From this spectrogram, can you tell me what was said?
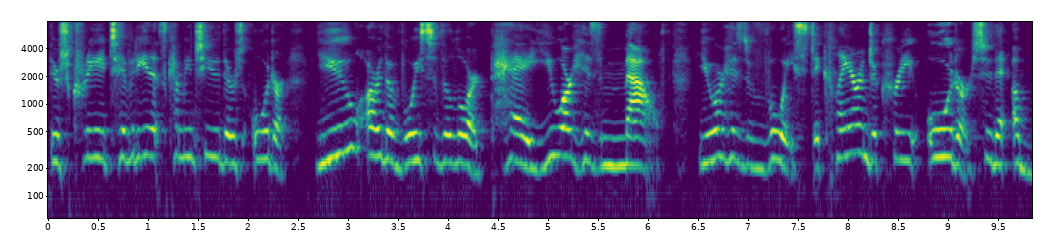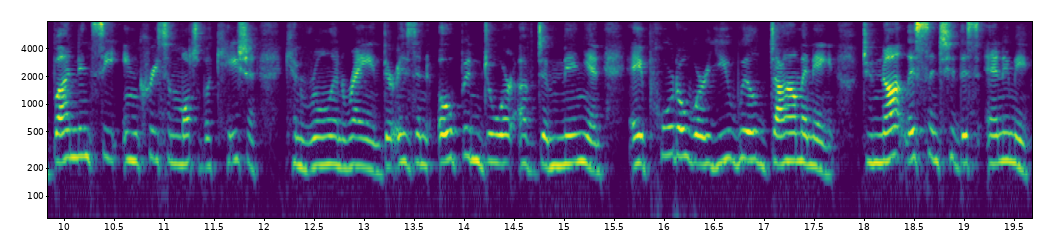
There's creativity that's coming to you, there's order. You are the voice of the Lord. Pay. You are his mouth. You are his voice. Declare and decree order so that abundancy, increase, and multiplication can rule and reign. There is an open door of dominion, a portal where you will dominate. Do not listen to this enemy,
